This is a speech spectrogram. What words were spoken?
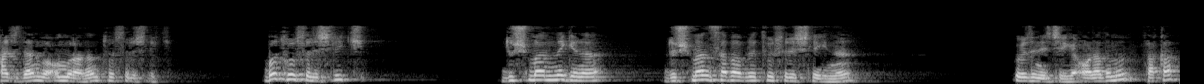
hajdan va umradan to'silishlik. Bu to'silishlik dushmannigina dushman sababli to'silishlikni o'zini ichiga oladimi? Faqat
